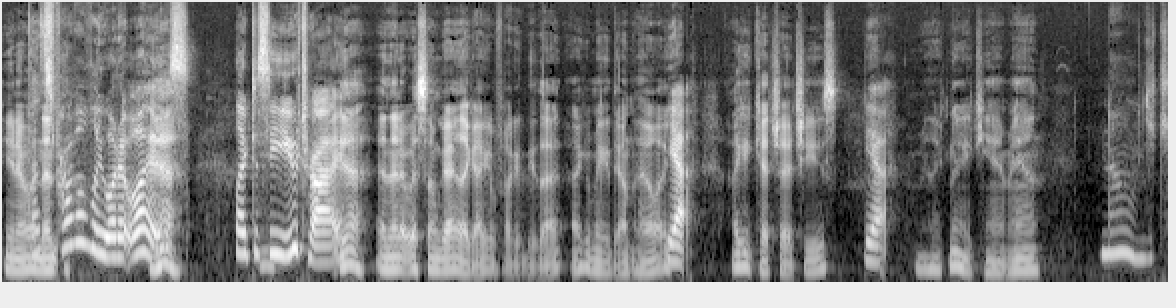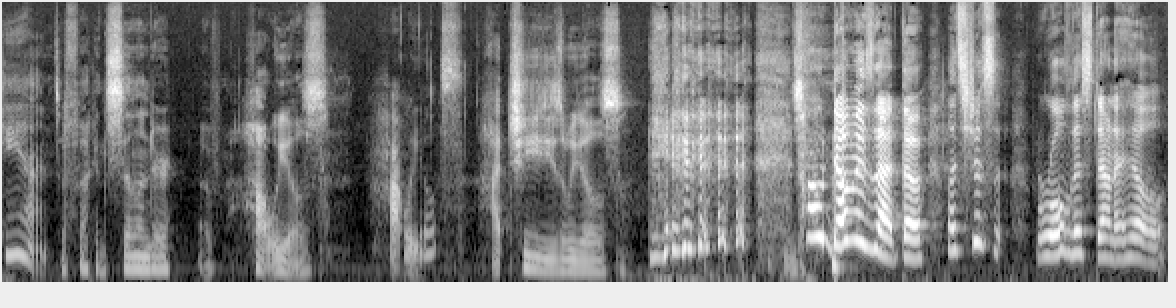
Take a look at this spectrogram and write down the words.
You know? That's and then, probably what it was. Yeah. Like to see you try. yeah. And then it was some guy like, I could fucking do that. I could make it down the hill. I, Yeah. I could catch that cheese. Yeah. I'd be like, no, you can't, man. No, you can't. It's a fucking cylinder of Hot Wheels. Hot Wheels. Hot cheese wheels. How dumb is that, though? Let's just roll this down a hill,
